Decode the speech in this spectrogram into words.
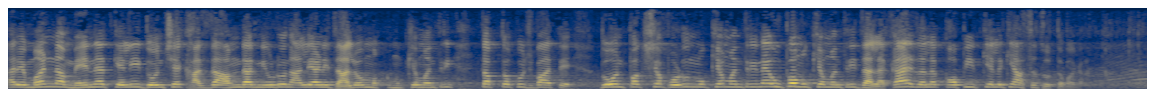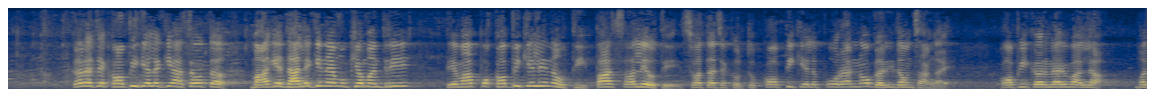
अरे म्हण ना मेहनत केली दोनशे खासदार आमदार निवडून आले आणि झालो मग मुख्यमंत्री. तब तो कुछ बात आहे. दोन पक्ष फोडून मुख्यमंत्री नाही उपमुख्यमंत्री झाला. काय झालं? कॉपी केलं की असंच होतं बघा. खरंच आहे कॉपी केलं की असं होतं. मागे झाले की नाही मुख्यमंत्री? तेव्हा कॉपी केली नव्हती. पास झाले होते स्वतःच्या करतो कॉपी केलं. पोरांनो घरी जाऊन सांगाय. कॉपी करणारवाला मत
